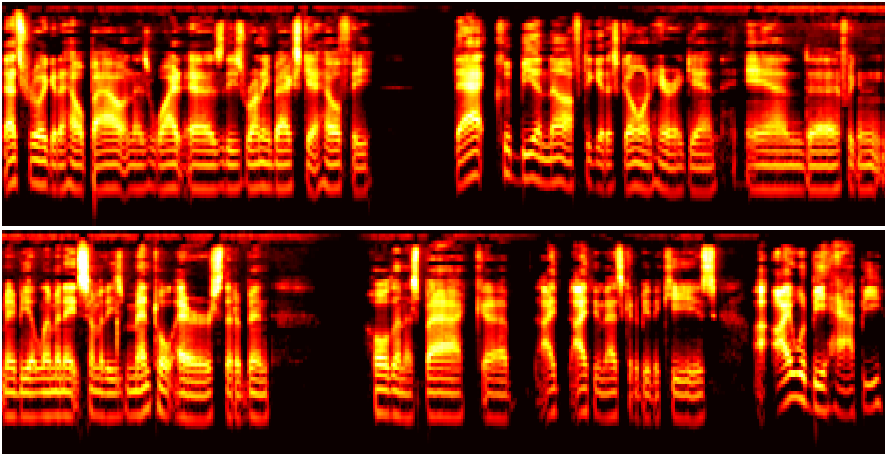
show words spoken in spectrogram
that's really going to help out. And as wide as these running backs get healthy, that could be enough to get us going here again. And uh, if we can maybe eliminate some of these mental errors that have been holding us back, uh, I I think that's going to be the keys. I, I would be happy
